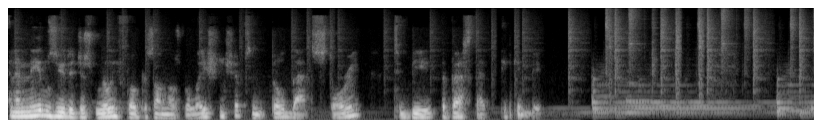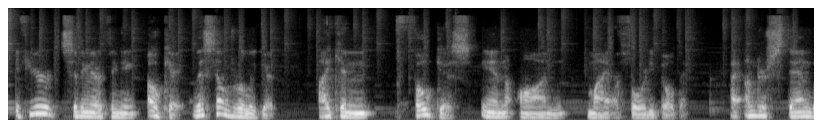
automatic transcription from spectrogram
and enables you to just really focus on those relationships and build that story to be the best that it can be. If you're sitting there thinking, okay, this sounds really good. I can focus in on my authority building. I understand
